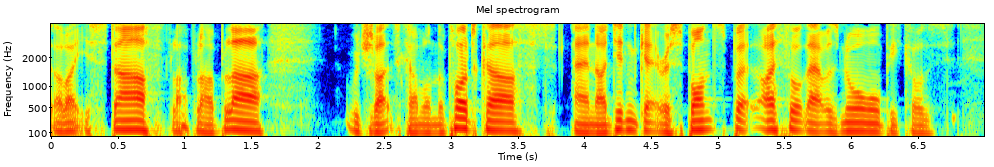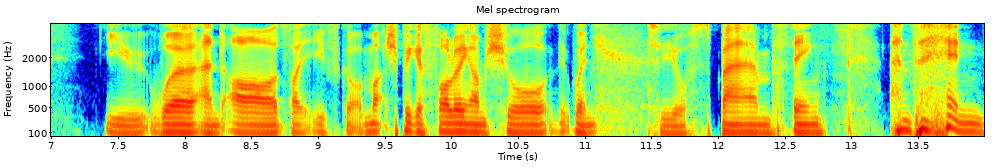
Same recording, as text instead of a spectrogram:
I like your staff, blah, blah, blah. Would you like to come on the podcast? And I didn't get a response, but I thought that was normal because you were and are like you've got a much bigger following i'm sure that went to your spam thing and then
